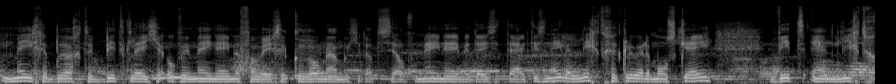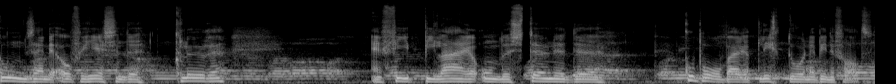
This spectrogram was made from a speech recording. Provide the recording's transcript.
meegebrachte bidkleedje ook weer meenemen. Vanwege corona moet je dat zelf meenemen deze tijd. Het is een hele licht gekleurde moskee. Wit en lichtgroen zijn de overheersende kleuren. En vier pilaren ondersteunen de koepel waar het licht door naar binnen valt.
